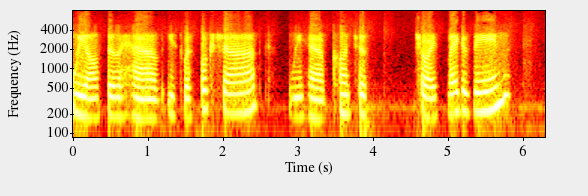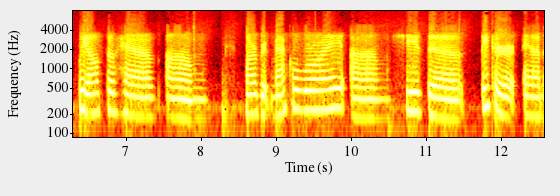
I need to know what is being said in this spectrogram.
We also have East West Bookshop. We have Conscious Choice Magazine. We also have um, Margaret McElroy. Um, she's a speaker and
